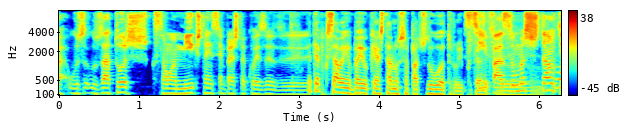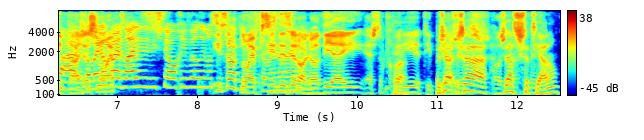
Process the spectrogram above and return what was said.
é? Os, os atores que são amigos têm sempre esta coisa de. Até porque sabem bem o que é estar nos sapatos do outro. E, portanto, Sim, faz uma gestão. tipo, Claro, às vezes também não, não é. vais lá e isto é horrível e não sei o Exato, quê. não é Tipo, preciso dizer, não é- olha, odiei esta Claro. porcaria. Tipo, Mas e já, já, vezes- já vezes se chatearam?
